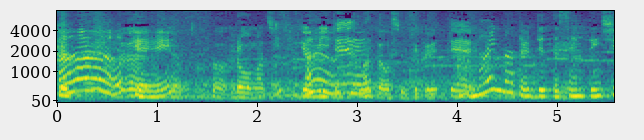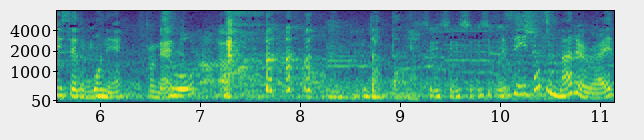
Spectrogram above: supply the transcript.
あ OK そうローマ字？読みでまず教えてくれて。My mother did the same thing. She said おね。おね。ツオ だったね。別に it doesn't matter right?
